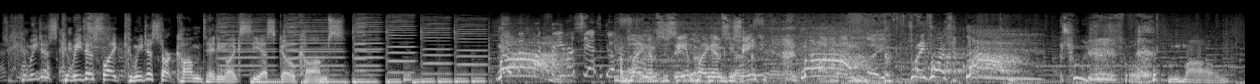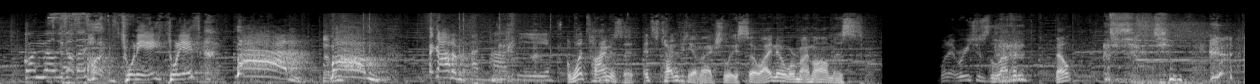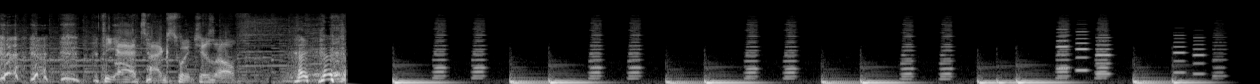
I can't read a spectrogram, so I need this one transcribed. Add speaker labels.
Speaker 1: Can we just can we just like can we just start commentating like CS:GO comms?
Speaker 2: My.
Speaker 1: I'm playing MCC. I'm playing MCC. Mom! 24th. Mom! Twenty fourth.
Speaker 3: Mom.
Speaker 2: Going well, you got this.
Speaker 1: 28th. 28th. Mom! Mom! I got him. What time is it? It's 10 p.m. actually, so I know where my mom is. When it reaches 11, no.
Speaker 3: the air tag switches off.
